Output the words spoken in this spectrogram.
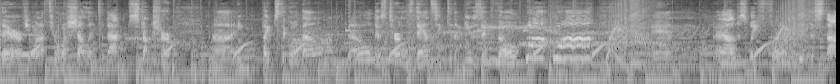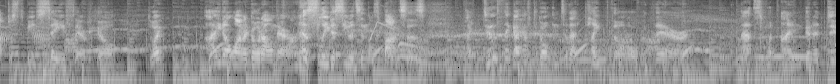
there if you want to throw a shell into that structure. Uh, any pipes to go down? No, there's turtles dancing to the music, though. And I'll just wait for the to stop just to be safe. There we go. Do I... I don't want to go down there, honestly, to see what's in those boxes. I do think I have to go into that pipe, though, over there. And that's what I'm gonna do.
